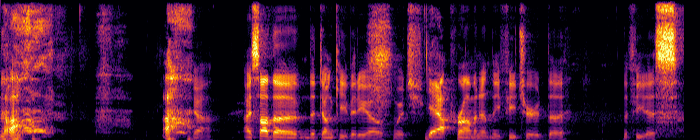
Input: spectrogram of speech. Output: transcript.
Oh, Yeah, I saw the the donkey video, which Yeah. prominently featured the the fetus.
